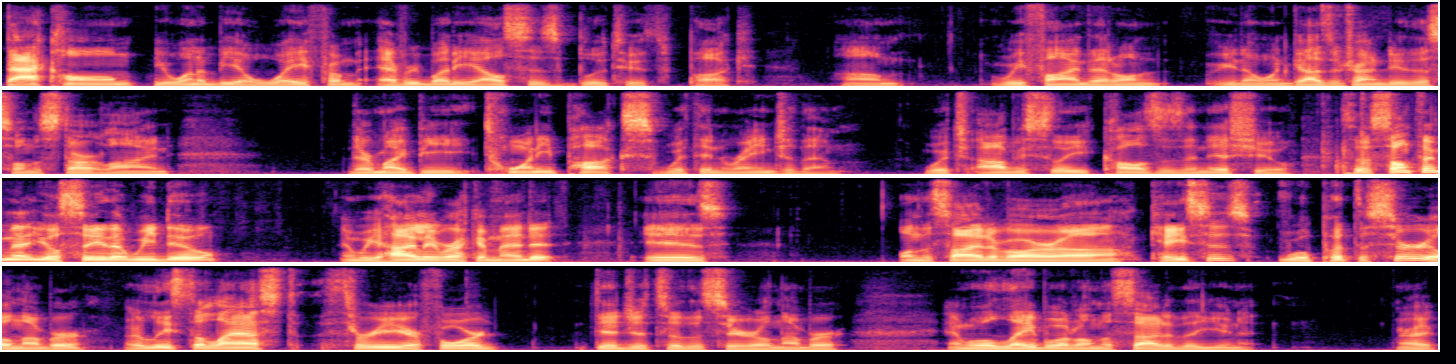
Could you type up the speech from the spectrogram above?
back home. You want to be away from everybody else's Bluetooth puck. Um, we find that on, you know, when guys are trying to do this on the start line, there might be 20 pucks within range of them, which obviously causes an issue. So something that you'll see that we do, and we highly recommend it, is on the side of our uh, cases, we'll put the serial number, or at least the last three or four digits of the serial number, and we'll label it on the side of the unit, right?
